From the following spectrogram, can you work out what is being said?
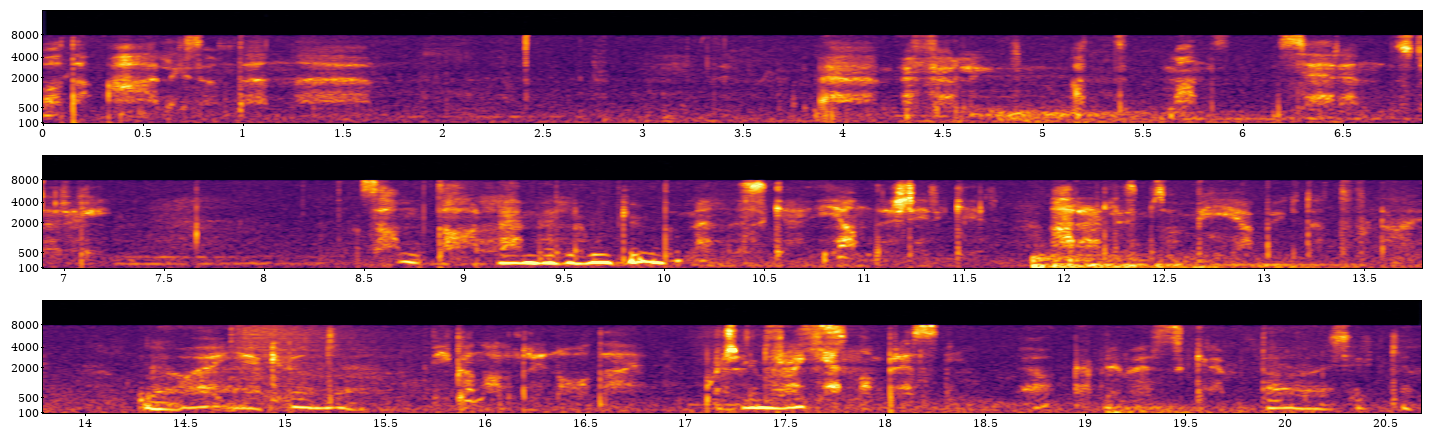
Og det er liksom den eh, eh, Jeg føler at man ser en større samtale mellom Gud og menneske i andre kirker. Her er det liksom sånn Vi har bygd dette for deg. Ja, Høye Gud, vi kan aldri nå deg, bortsett fra gjennom presten. Ja, jeg blir mest skremt av denne kirken.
